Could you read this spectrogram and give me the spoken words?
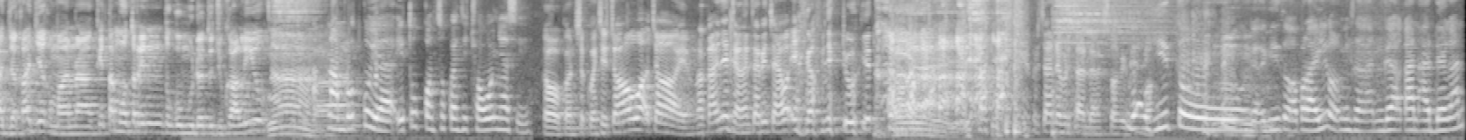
ajak aja ke mana. Kita muterin Tugu Muda tujuh kali yuk. Nah, Nah menurutku ya itu konsekuensi cowoknya sih. Oh, konsekuensi cowok coy. Makanya jangan cari cewek yang nggak punya duit. oh iya, iya, iya. bercanda bercanda. Nggak Astagfirullah. gitu, nggak gitu. Apalagi kalau misalkan nggak kan ada kan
